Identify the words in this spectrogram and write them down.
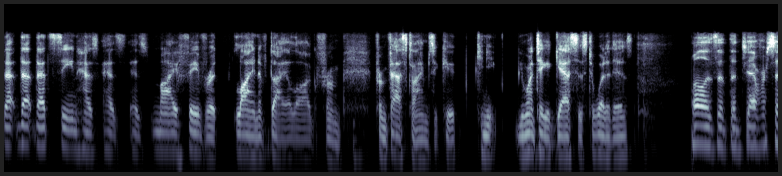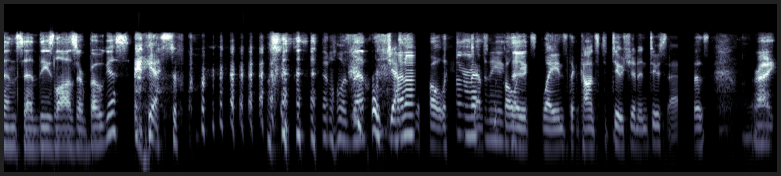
that, that that scene has has has my favorite line of dialogue from from Fast Times. Can you you want to take a guess as to what it is? Well, is it that Jefferson said these laws are bogus? yes, of course. was that Jeff McCauley, Jeff McCauley explains the Constitution in two sentences. Right.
